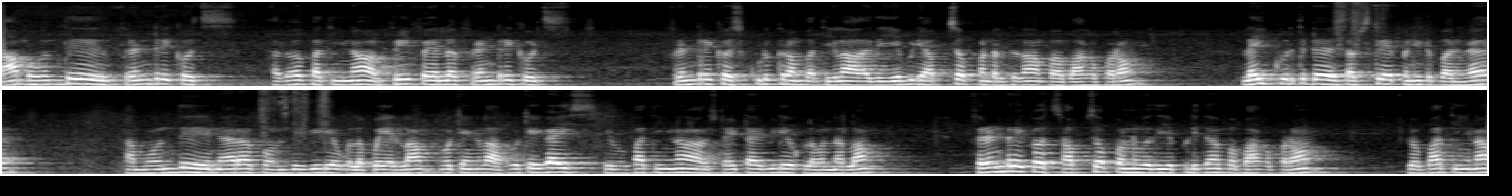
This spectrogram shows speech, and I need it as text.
நாம் வந்து ஃப்ரெண்ட் ரிக்வஸ்ட் அதாவது பார்த்தீங்கன்னா ஃப்ரீ ஃபயரில் ஃப்ரெண்ட் ரிக்வஸ்ட் ஃப்ரெண்ட் ரெக்வஸ்ட் கொடுக்குறோம் பார்த்தீங்களா அது எப்படி அப்சர்வ் பண்ணுறது தான் இப்போ பார்க்க போகிறோம் லைக் கொடுத்துட்டு சப்ஸ்கிரைப் பண்ணிவிட்டு பாருங்கள் நம்ம வந்து நேராக இப்போ வந்து வீடியோக்குள்ளே போயிடலாம் ஓகேங்களா ஓகே கைஸ் இப்போ பார்த்தீங்கன்னா ஸ்ட்ரைட்டாக வீடியோக்குள்ளே வந்துடலாம் ஃப்ரெண்ட் ரெக்வஸ்ட் அப்சர்வ் பண்ணுவது எப்படி தான் இப்போ பார்க்க போகிறோம் இப்போ பார்த்தீங்கன்னா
